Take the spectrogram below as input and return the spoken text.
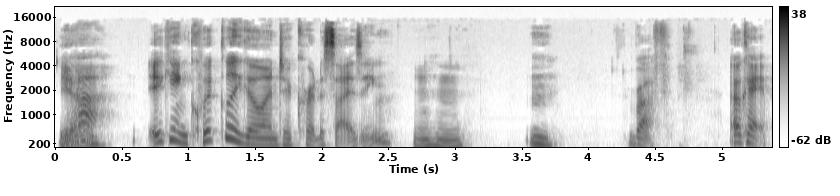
Yeah. It can quickly go into criticizing. Mm-hmm. Rough. Okay.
